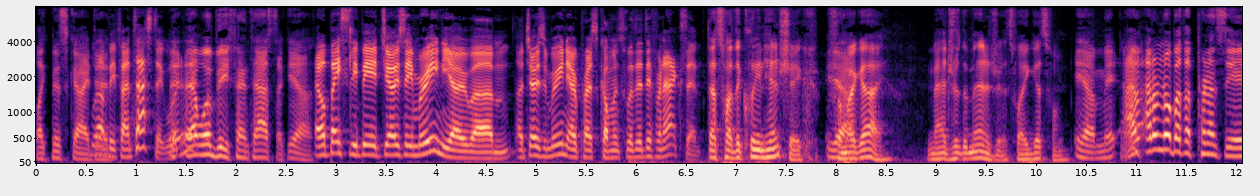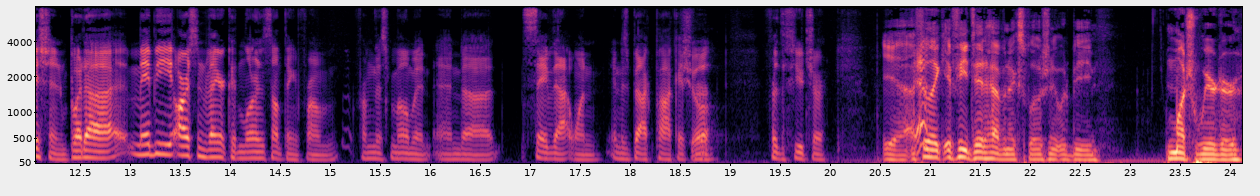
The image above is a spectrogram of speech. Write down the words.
like this guy did. That'd be fantastic, Th- wouldn't that it? would be fantastic. Yeah. It'll basically be a Jose Mourinho, um, a Jose Mourinho press conference with a different accent. That's why the clean handshake for Yeah. my guy, manager the manager. That's why he gets one. Yeah, ma- I, I don't know about the pronunciation, but uh, maybe Arsene Wenger could learn something from from this moment and uh, save that one in his back pocket Sure. for, for the future. Yeah, I feel like if he did have an explosion, it would be much weirder,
